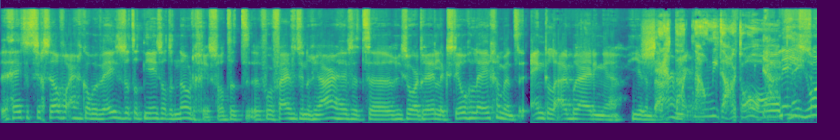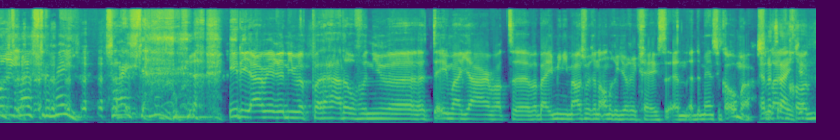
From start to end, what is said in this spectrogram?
heeft het zichzelf al eigenlijk al bewezen dat dat niet eens altijd nodig is. Want het, eh, voor 25 jaar heeft het eh, resort redelijk stilgelegen met enkele uitbreidingen hier en Zeg daar. dat Maar nou niet hardop! Ja, nee, sorry. ze luisteren mee. Ze luisteren mee. ieder jaar weer een nieuwe parade of een nieuw eh, themajaar wat, eh, waarbij Minnie Mouse weer een andere jurk geeft en, de mensen komen. Ze En een blijven treintje. gewoon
